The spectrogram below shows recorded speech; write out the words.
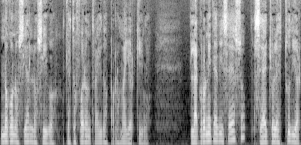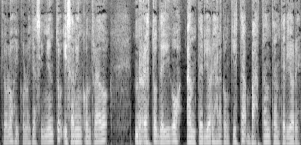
no conocían los higos, que estos fueron traídos por los mallorquines. La crónica dice eso, se ha hecho el estudio arqueológico, los yacimientos, y se han encontrado restos de higos anteriores a la conquista, bastante anteriores.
